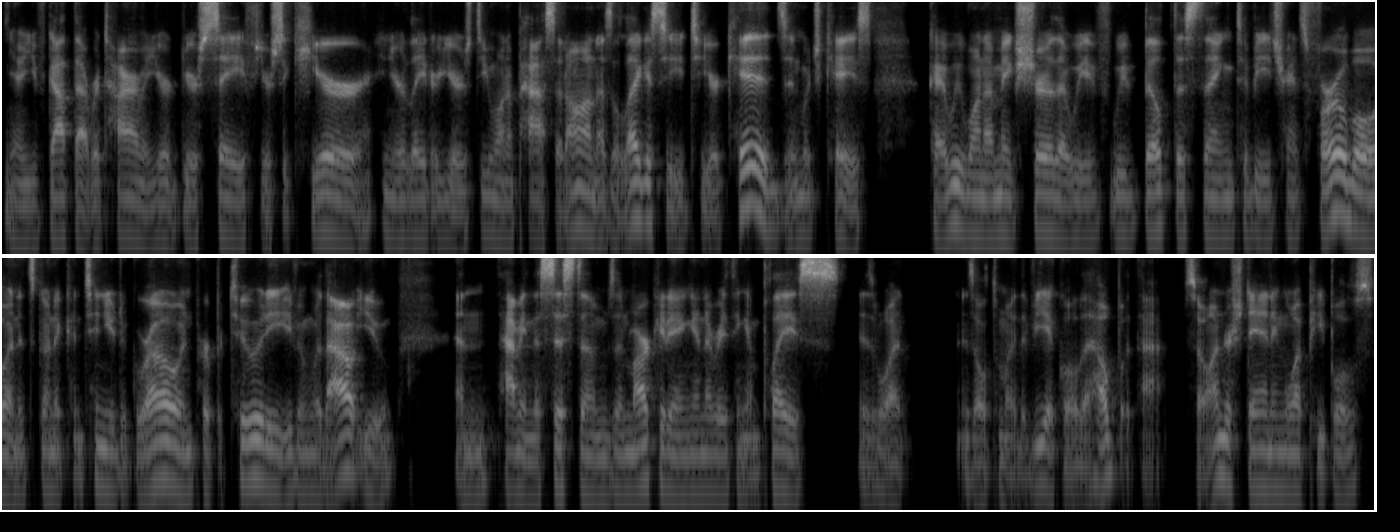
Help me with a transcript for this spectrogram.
you know you've got that retirement you're you're safe you're secure in your later years do you want to pass it on as a legacy to your kids in which case okay we want to make sure that we've we've built this thing to be transferable and it's going to continue to grow in perpetuity even without you and having the systems and marketing and everything in place is what is ultimately the vehicle to help with that so understanding what people's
